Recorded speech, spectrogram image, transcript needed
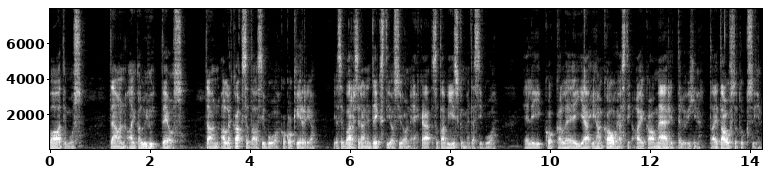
vaatimus. Tämä on aika lyhyt teos. Tämä on alle 200 sivua koko kirja. Ja se varsinainen tekstiosio on ehkä 150 sivua. Eli Kokkalle ei jää ihan kauheasti aikaa määrittelyihin tai taustotuksiin.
